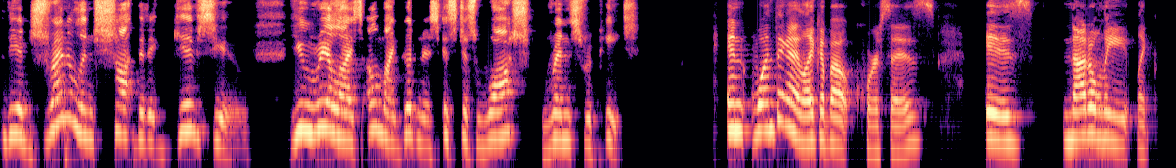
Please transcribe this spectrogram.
the adrenaline shot that it gives you, you realize, oh my goodness, it's just wash, rinse, repeat. And one thing I like about courses is not only like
